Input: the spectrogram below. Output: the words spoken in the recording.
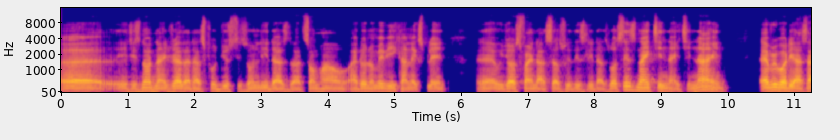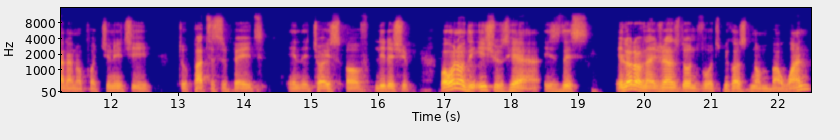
uh, it is not Nigeria that has produced its own leaders that somehow, I don't know, maybe he can explain. Uh, we just find ourselves with these leaders. But since 1999, everybody has had an opportunity to participate in the choice of leadership. But one of the issues here is this. A lot of Nigerians don't vote because number one,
